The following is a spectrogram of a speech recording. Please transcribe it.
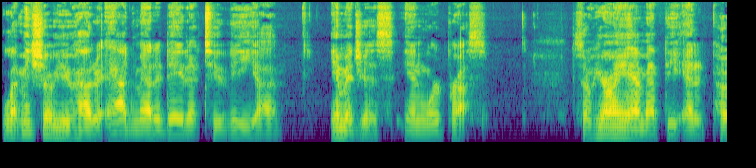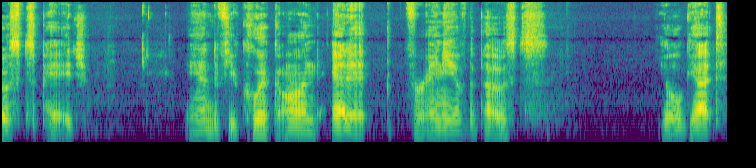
Let me show you how to add metadata to the uh, images in WordPress. So here I am at the Edit Posts page. And if you click on Edit for any of the posts, you'll get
